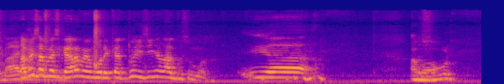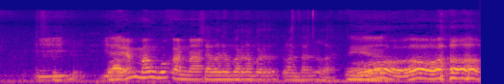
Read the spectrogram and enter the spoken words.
Tapi sampai sekarang memory card gue isinya lagu semua. Iya. Abu-abu. I- ya emang gue karena sama nomor-nomor lantan lu kan Iya. Oh, oh, oh.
